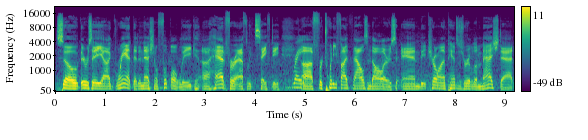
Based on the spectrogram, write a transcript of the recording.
So there was a uh, grant that the National Football League uh, had for athlete safety Right. uh, for twenty-five thousand dollars, and the Carolina Panthers were able to match that.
